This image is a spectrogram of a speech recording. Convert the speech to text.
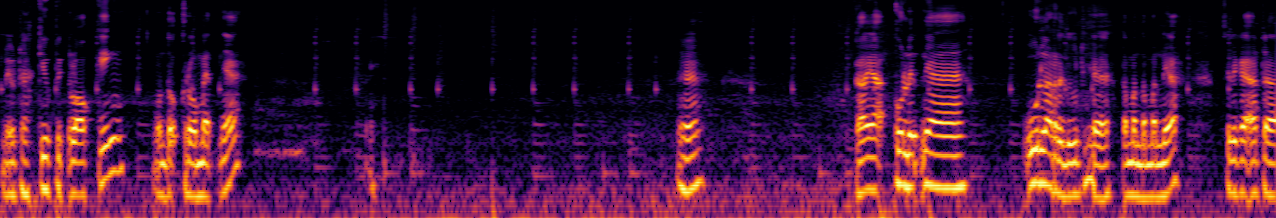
Ini udah cubic locking untuk grometnya ya. Kayak kulitnya ular itu dia teman-teman ya. Jadi kayak ada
